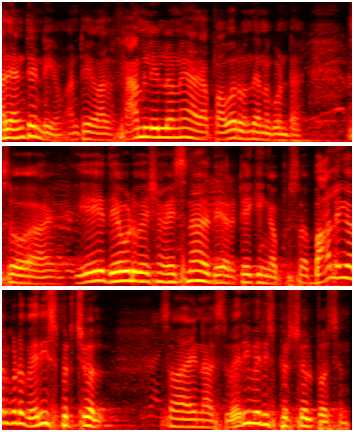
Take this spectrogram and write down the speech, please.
అది ఏంటండి అండి అంటే వాళ్ళ ఫ్యామిలీలోనే ఆ పవర్ ఉందనుకుంటా సో ఏ దేవుడు వేషం వేసినా they are taking up. So Balayya గారు కూడా వెరీ స్పిరిచువల్. సో ఆయన very very spiritual person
